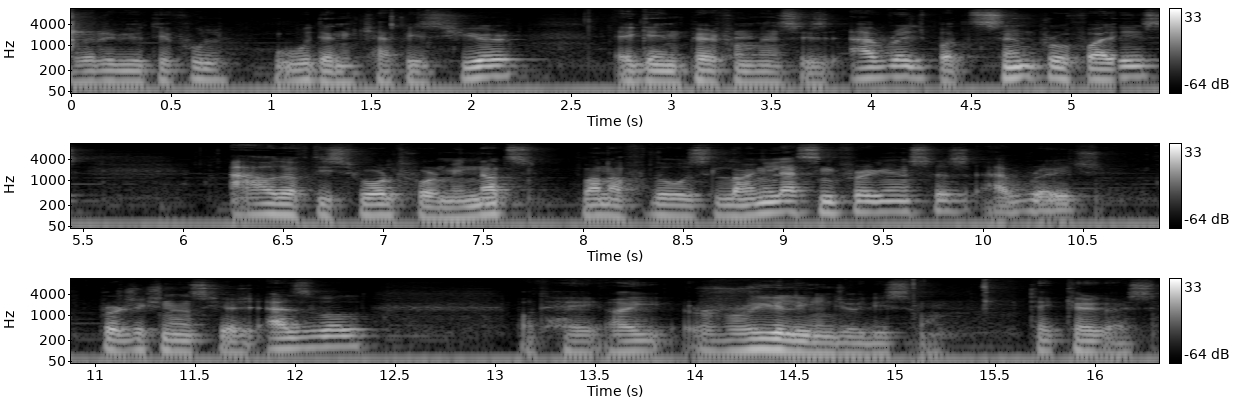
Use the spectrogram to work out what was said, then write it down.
very beautiful wooden cap is here. Again performance is average but scent profile is out of this world for me. Not one of those long lasting fragrances average projection and sillage as well. But hey i really enjoy this one. Take care guys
